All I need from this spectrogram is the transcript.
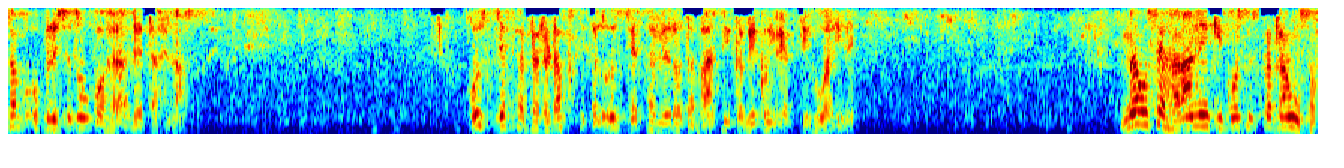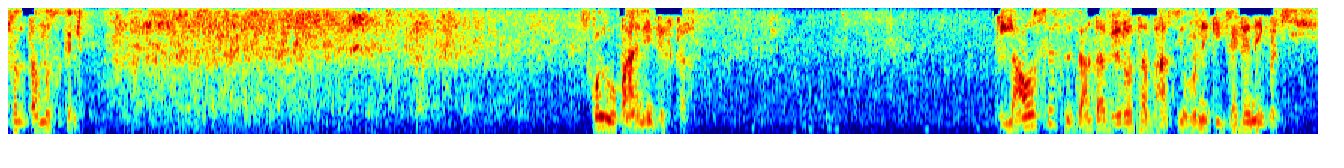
सब उपनिषदों को हरा देता है से उस जैसा पैराडॉक्सिकल उस जैसा विरोधाभासी कभी कोई व्यक्ति हुआ ही नहीं। मैं उसे हराने की कोशिश कर रहा हूँ, सफलता मुश्किल कोई उपाय नहीं दिखता। लाओसे से ज़्यादा विरोधाभासी होने की जगह नहीं बची।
